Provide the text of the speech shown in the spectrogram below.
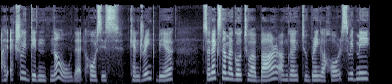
I actually didn't know that horses can drink beer. So next time I go to a bar, I'm going to bring a horse with me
